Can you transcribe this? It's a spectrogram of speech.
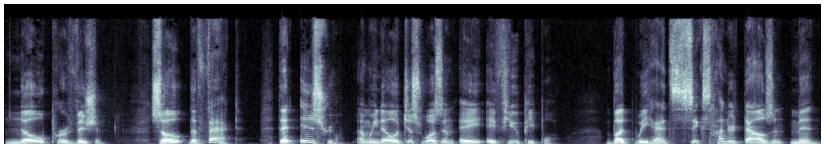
no provision. So the fact that Israel, and we know it just wasn't a, a few people, but we had 600,000 men,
